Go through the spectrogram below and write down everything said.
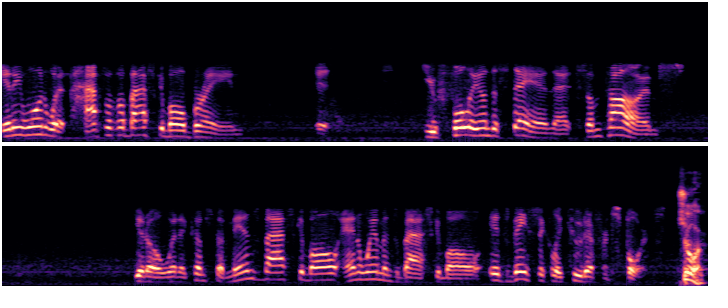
anyone with half of a basketball brain, it, you fully understand that sometimes, you know, when it comes to men's basketball and women's basketball, it's basically two different sports. Sure.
